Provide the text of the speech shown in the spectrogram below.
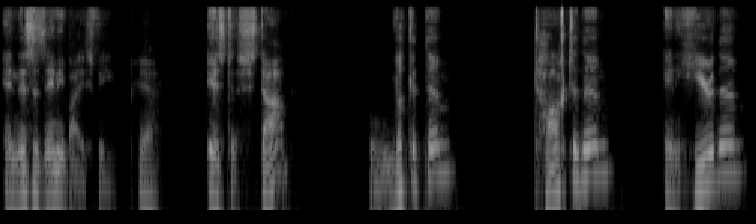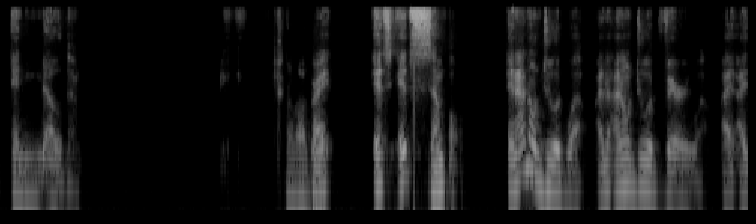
and this is anybody's feet, yeah, is to stop, look at them, talk to them, and hear them and know them. right? It's it's simple, and I don't do it well. I, I don't do it very well. I, I,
